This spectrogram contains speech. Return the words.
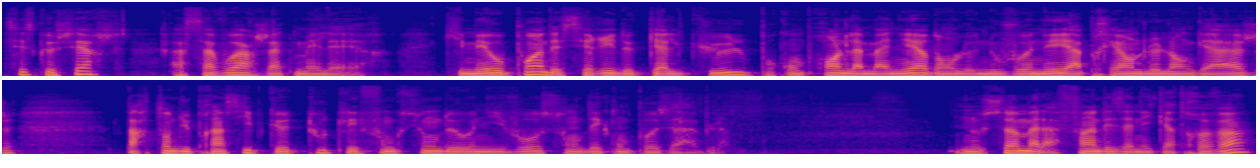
C'est ce que cherche à savoir Jacques Meller qui met au point des séries de calculs pour comprendre la manière dont le nouveau-né appréhende le langage, partant du principe que toutes les fonctions de haut niveau sont décomposables. Nous sommes à la fin des années 80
